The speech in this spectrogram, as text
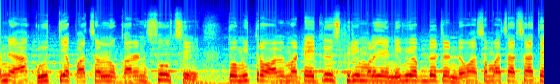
અને આ કૃત્ય પાછળનું કારણ શું છે? તો મિત્રો, હાલ માટે એટલું જ. ફ્રી મળીએ નવી અપડેટ અને નવા સમાચાર સાથે.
